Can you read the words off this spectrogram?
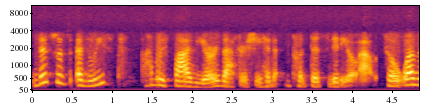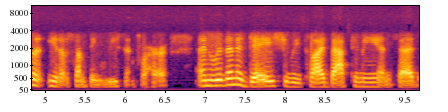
this was at least probably five years after she had put this video out. So it wasn't, you know, something recent for her. And within a day, she replied back to me and said,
